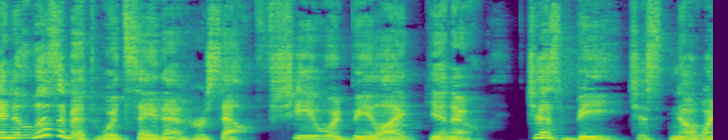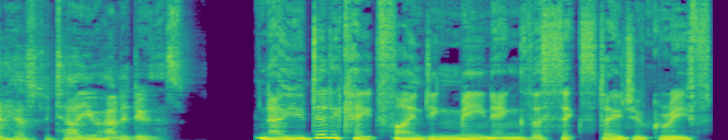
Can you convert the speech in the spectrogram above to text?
And Elisabeth would say that herself. She would be like, you know, just be, just no one has to tell you how to do this. Now, you dedicate finding meaning, the sixth stage of grief,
